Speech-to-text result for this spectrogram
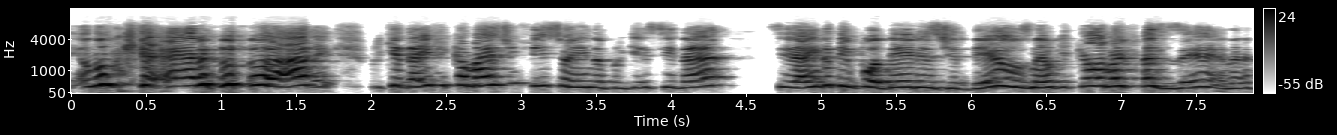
eu não quero. porque daí fica mais difícil ainda, porque se, né, se ainda tem poderes de Deus, né, o que, que ela vai fazer, né?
